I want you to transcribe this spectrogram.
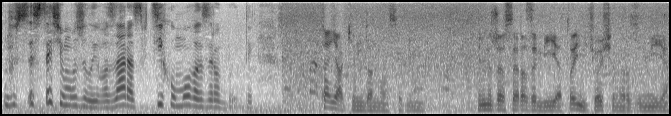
Ну, все, все, що можливо зараз в цих умовах зробити. Та як їм доносить? Ну, він вже все розуміє, а той нічого ще не розуміє.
